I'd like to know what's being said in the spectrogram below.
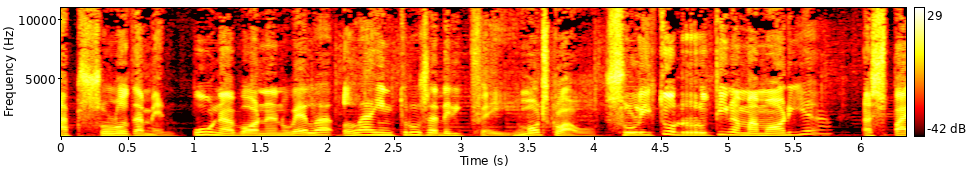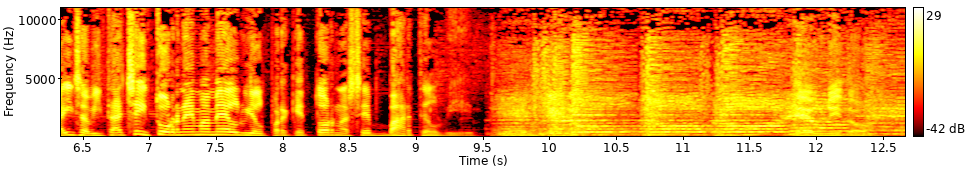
absolutament. Una bona novel·la, La intrusa d'Eric Fey. Mots clau. Solitud, rutina, memòria, espais, habitatge i tornem a Melville perquè torna a ser Bartleby. Déu-n'hi-do.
